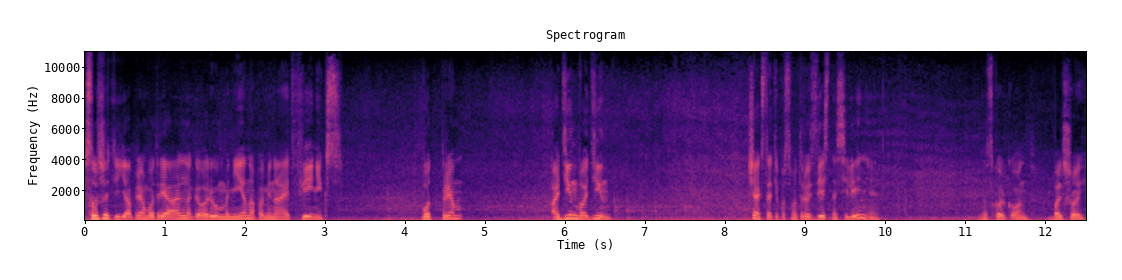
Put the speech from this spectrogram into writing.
Слушайте, я прям вот реально говорю, мне напоминает Феникс. Вот прям один в один. Сейчас, кстати, посмотрю, здесь население. Насколько он большой.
